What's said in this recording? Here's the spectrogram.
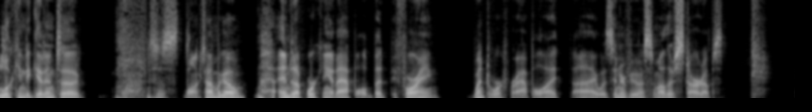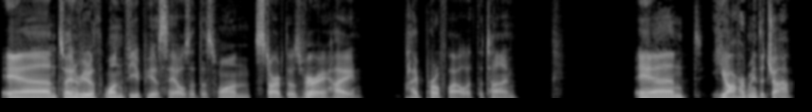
looking to get into, just a long time ago, I ended up working at Apple. But before I went to work for Apple, I, I was interviewing some other startups. And so I interviewed with one VP of sales at this one startup that was very high, high profile at the time. And he offered me the job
